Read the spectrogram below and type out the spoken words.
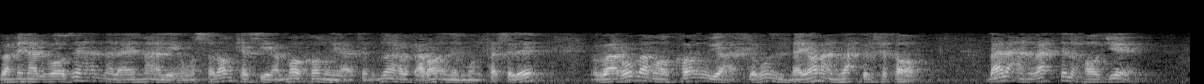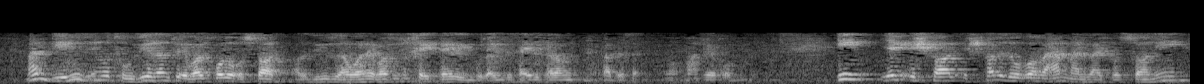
و من الواضح ان الائمه علیهم السلام کسی اما کانو یعتمدون هر قرائن منفصله و رو ما کانو یعتمدون بیان ان وقت الخطاب. بله ان وقت الحاجه. من دیروز اینو توضیح دادم تو عبارت خود استاد. حالا دیروز دوباره عبارتشون خیلی خیلی این بود. این خیلی کلام مقدس خوب این یک اشکال اشکال دوم و هم الوجه الثانی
